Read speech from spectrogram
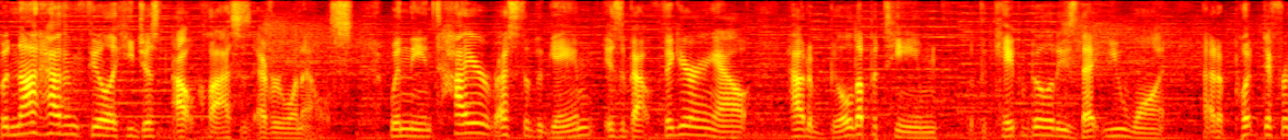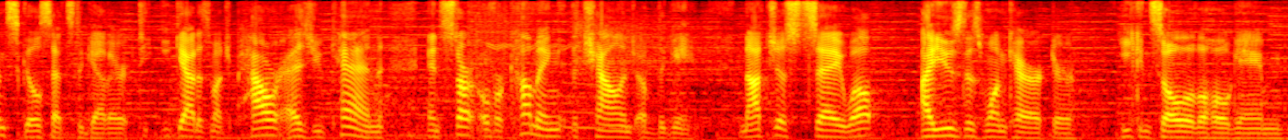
but not have him feel like he just outclasses everyone else, when the entire rest of the game is about figuring out how to build up a team with the capabilities that you want, how to put different skill sets together to eke out as much power as you can, and start overcoming the challenge of the game. Not just say, well, I use this one character, he can solo the whole game,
